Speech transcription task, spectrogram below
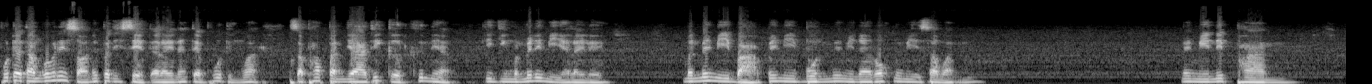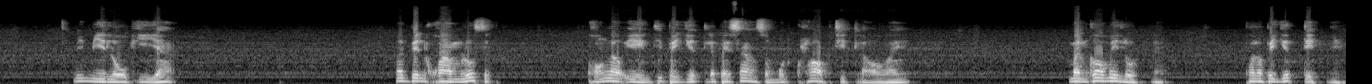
พุทธธรรมก็ไม่ได้สอนให้ปฏิเสธอะไรนะ แต่พูดถึงว่าสภาพปัญญาที่เกิดขึ้นเนี่ย จริง ๆ มันไม่ได้มีอะไรเลย มันไม่มีบาปไม่มีบุญ ไม่มีนรก ไม่มีสวรรค์ ไม่มีนิพพาน ไม่มีโลกียะ มันเป็นความรู้สึกของเราเองที่ไปยึดและไปสร้างสมมุติครอบจิตเราเอาไว้ มันก็ไม่หลุดนะพอเราไปยึดติดเนี่ย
